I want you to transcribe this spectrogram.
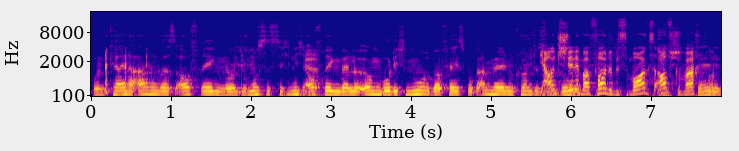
und keine Ahnung was aufregen. Ne? Und du musstest dich nicht ja. aufregen, wenn du irgendwo dich nur über Facebook anmelden konntest. Ja, und, und stell dir mal vor, du bist morgens ja, aufgewacht und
